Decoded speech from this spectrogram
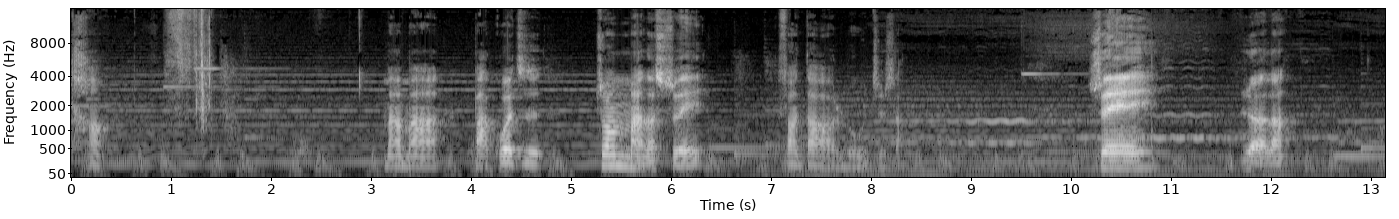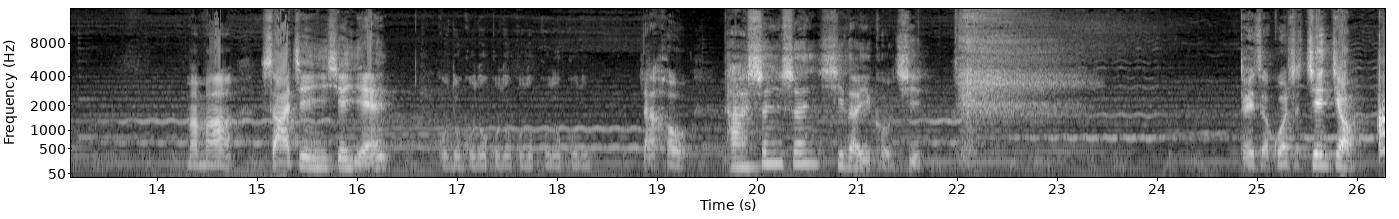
汤。妈妈把锅子装满了水，放到炉子上。水热了。妈妈撒进一些盐，咕嘟咕嘟咕嘟咕嘟咕嘟咕嘟，然后她深深吸了一口气，对着锅子尖叫：“啊！”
